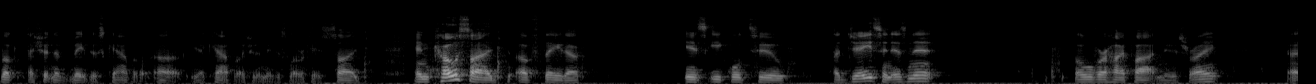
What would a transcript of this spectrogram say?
look, I shouldn't have made this capital, uh, yeah, capital, I should have made this lowercase, sine. And cosine of theta is equal to adjacent, isn't it? Over hypotenuse, right? Uh,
